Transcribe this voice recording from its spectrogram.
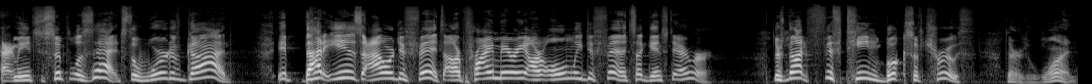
I mean, it's as simple as that. It's the Word of God. It, that is our defense, our primary, our only defense against error. There's not 15 books of truth, there's one.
